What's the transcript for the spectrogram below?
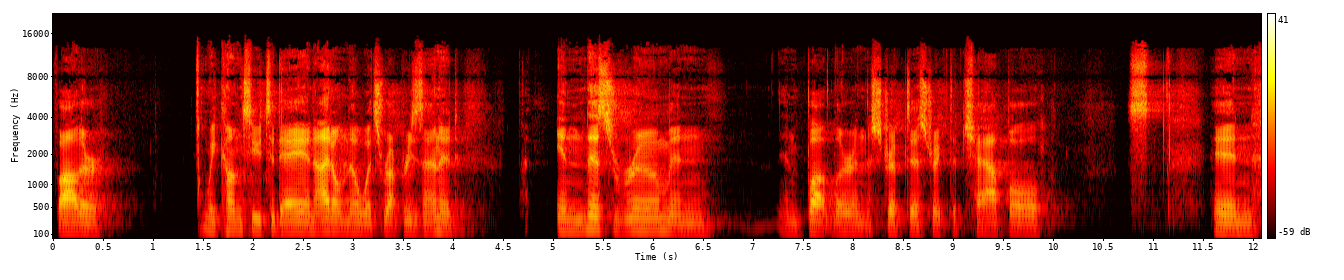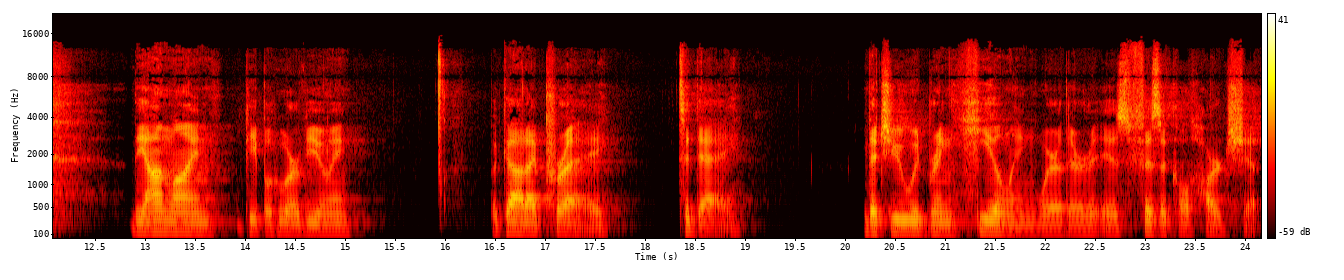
Father, we come to you today, and I don't know what's represented in this room and in Butler, in the Strip District, the chapel, in the online people who are viewing. But God, I pray today that you would bring healing where there is physical hardship.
